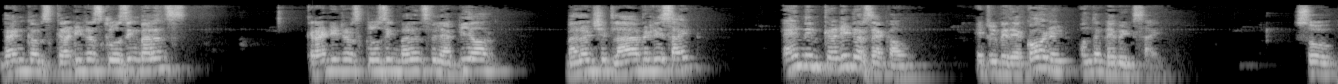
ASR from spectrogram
Then comes creditors closing balance. Creditors closing balance will appear balance sheet liability side and in creditors account it will be recorded on the debit side. So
